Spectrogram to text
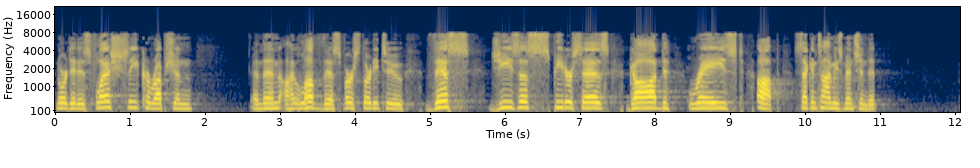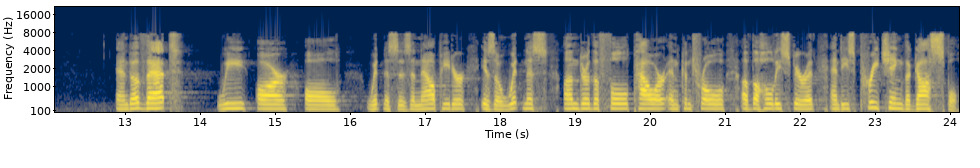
nor did his flesh see corruption. And then I love this, verse 32. This Jesus, Peter says, God raised up. Second time he's mentioned it. And of that we are all witnesses. And now Peter is a witness under the full power and control of the Holy Spirit, and he's preaching the gospel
